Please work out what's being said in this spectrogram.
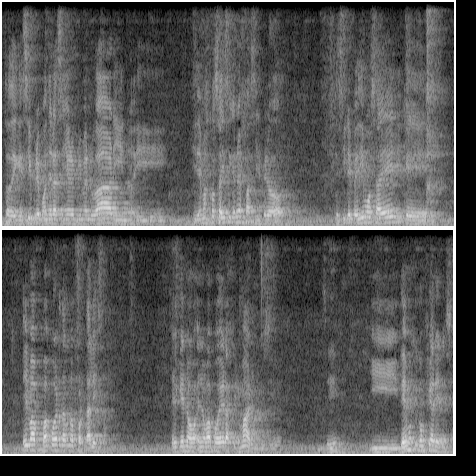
Esto de que siempre poner al Señor en primer lugar y, y, demás cosas, dice que no es fácil, pero que si le pedimos a Él y que Él va, va a poder darnos fortaleza. Él que no, Él nos va a poder afirmar inclusive. ¿sí? Y tenemos que confiar en eso.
